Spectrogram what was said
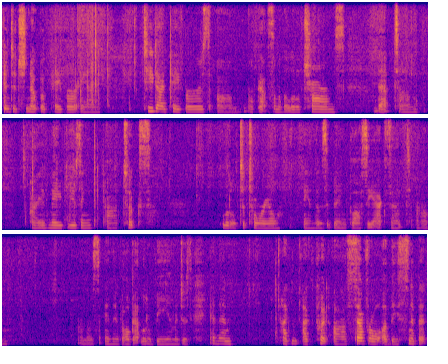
vintage notebook paper and tea-dyed papers. Um, I've got some of the little charms that um, I made using uh, Took's little tutorial, and those have been glossy accent um, on those, and they've all got little bee images. And then I've, I've put uh, several of these snippet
